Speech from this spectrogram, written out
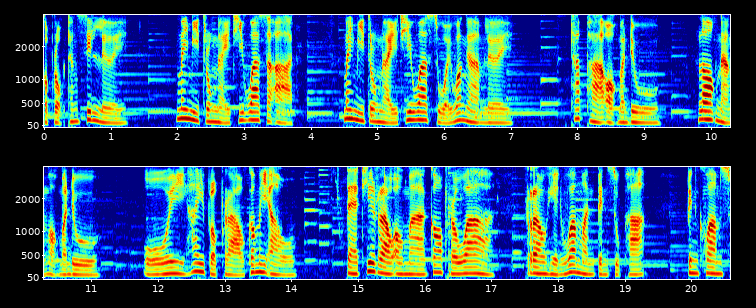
กปรกทั้งสิ้นเลย ไม่มีตรงไหนที่ว่าสะอาด ไม่มีตรงไหนที่ว่าสวยว่างามเลย ถ้าผ่าออกมาดู ลอกหนังออกมาดู โอ้ยให้เปล่าๆก็ไม่เอา แต่ที่เราเอามาก็เพราะว่า เราเห็นว่ามันเป็นสุภะเป็นความส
